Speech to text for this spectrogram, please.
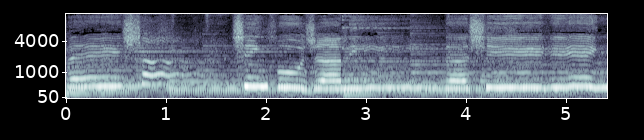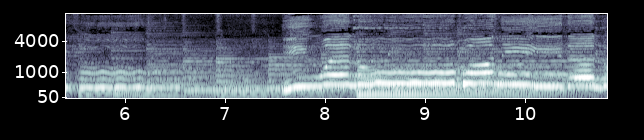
悲伤幸福着你的幸福。因为路过你的路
